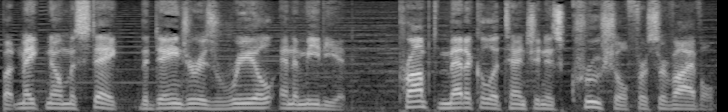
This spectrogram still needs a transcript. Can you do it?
But make no mistake, the danger is real and immediate. Prompt medical attention is crucial for survival.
